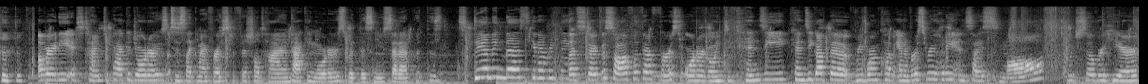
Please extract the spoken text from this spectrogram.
Alrighty, it's time to package orders. This is like my first official time packing orders with this new setup with this standing desk and everything. Let's start this off with our first order going to Kenzie. Kenzie got the Reborn Club anniversary hoodie in size small, which is over here,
